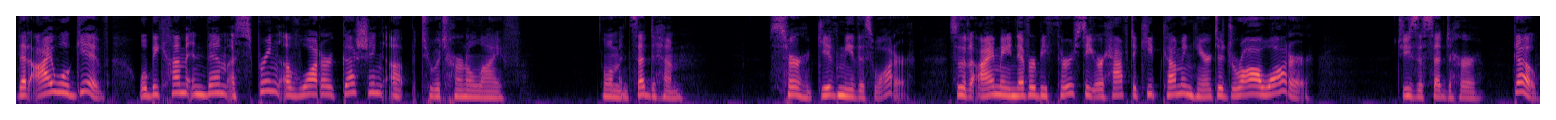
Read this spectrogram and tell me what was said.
that I will give will become in them a spring of water gushing up to eternal life. The woman said to him, Sir, give me this water, so that I may never be thirsty or have to keep coming here to draw water. Jesus said to her, Go,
